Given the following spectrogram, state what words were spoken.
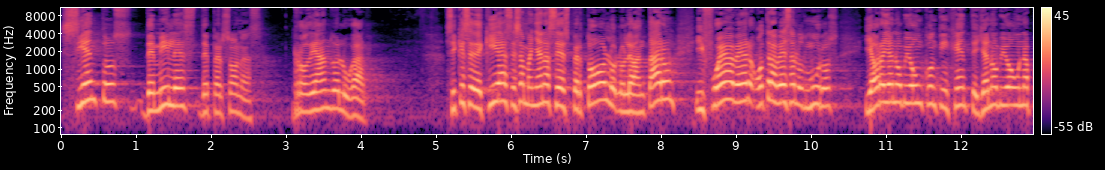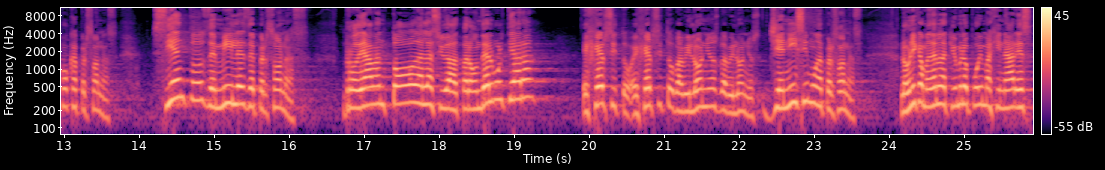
cientos de miles de personas rodeando el lugar. Así que Sedequías esa mañana se despertó, lo, levantaron y fue a ver otra vez a los muros y ahora ya no vio un contingente, ya no vio una poca personas. Cientos de miles de personas rodeaban toda la ciudad. Para donde él volteara, ejército, ejército, babilonios, babilonios, llenísimo de personas. La única manera en la que yo me lo puedo imaginar es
